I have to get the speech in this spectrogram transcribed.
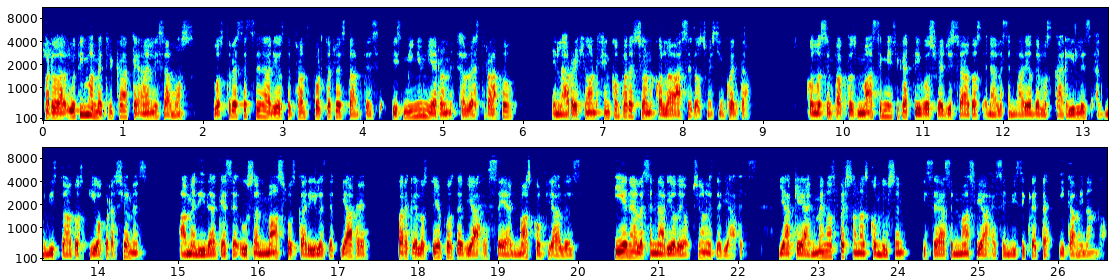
Para la última métrica que analizamos, los tres escenarios de transporte restantes disminuyeron el retraso en la región en comparación con la base 2050, con los impactos más significativos registrados en el escenario de los carriles administrados y operaciones, a medida que se usan más los carriles de viaje para que los tiempos de viaje sean más confiables, y en el escenario de opciones de viajes, ya que hay menos personas conducen y se hacen más viajes en bicicleta y caminando.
